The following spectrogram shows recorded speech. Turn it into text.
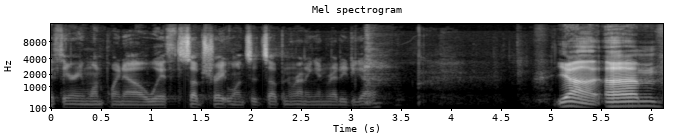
Ethereum 1.0 with Substrate once it's up and running and ready to go? Yeah. Um,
